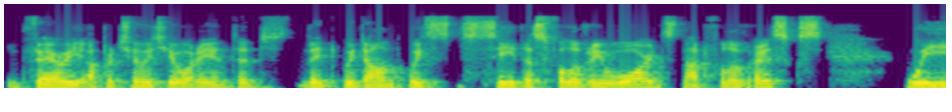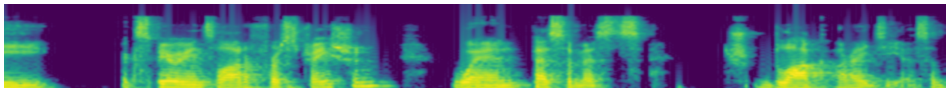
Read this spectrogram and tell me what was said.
very opportunity oriented. That we don't we see it as full of rewards, not full of risks. We experience a lot of frustration when pessimists block our ideas. And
